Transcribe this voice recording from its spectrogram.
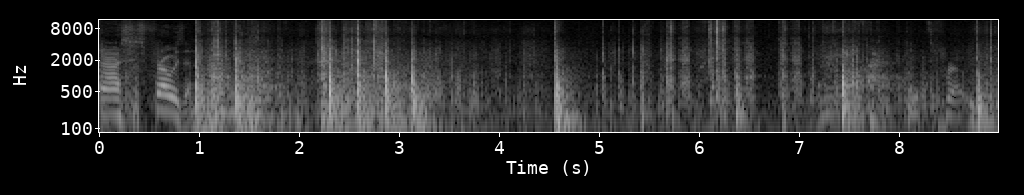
Ah, she's frozen. It's frozen.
